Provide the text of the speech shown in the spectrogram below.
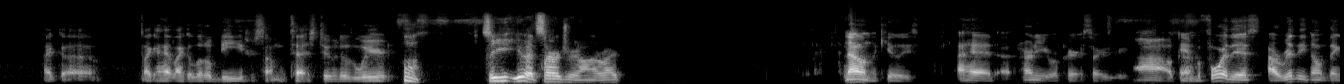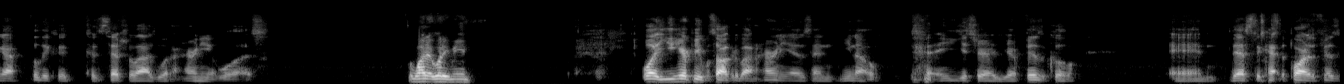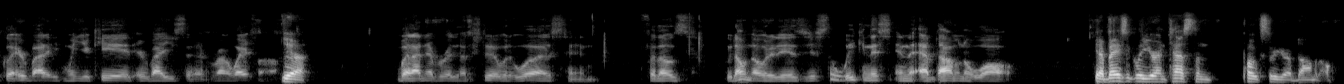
like a like I had like a little bead or something attached to it. It was weird. Hmm. So you, you had surgery on it, right? Not on Achilles. I had a hernia repair surgery. Ah, okay. And before this, I really don't think I fully could conceptualize what a hernia was. What What do you mean? Well, you hear people talking about hernias, and you know, you get your your physical, and that's the the part of the physical. Everybody, when you're a kid, everybody used to run away from. Yeah. But I never really understood what it was, and for those who don't know what it is, just a weakness in the abdominal wall. Yeah, basically your intestine pokes through your abdominal.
